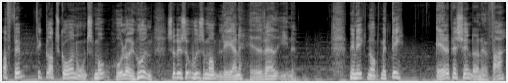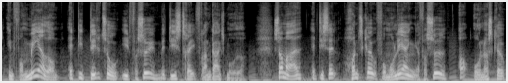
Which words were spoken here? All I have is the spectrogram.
og fem fik blot skåret nogle små huller i huden, så det så ud som om lægerne havde været inde. Men ikke nok med det. Alle patienterne var informeret om, at de deltog i et forsøg med disse tre fremgangsmåder. Så meget, at de selv håndskrev formuleringen af forsøget og underskrev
